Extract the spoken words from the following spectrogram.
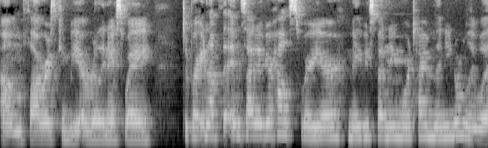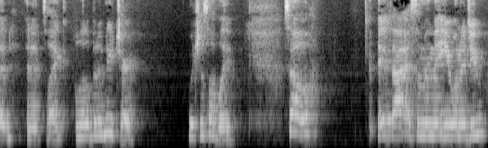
Um, flowers can be a really nice way to brighten up the inside of your house where you're maybe spending more time than you normally would, and it's like a little bit of nature, which is lovely. So, if that is something that you want to do,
